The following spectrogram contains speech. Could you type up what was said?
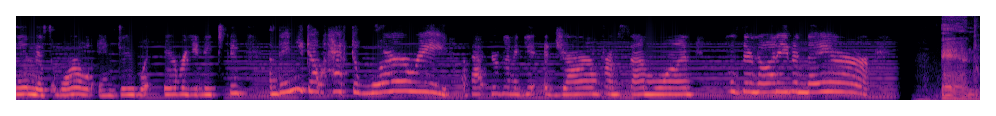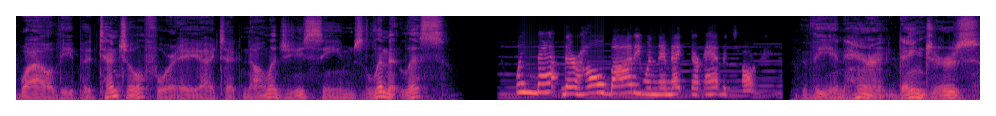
in this world and do whatever you need to do. And then you don't have to worry about you're going to get a germ from someone because they're not even there. And while the potential for AI technology seems limitless, we map their whole body when they make their avatar. The inherent dangers,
